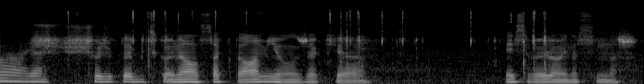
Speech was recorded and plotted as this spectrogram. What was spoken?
Ay ay. Şu çocukları bir tık öne alsak daha mı iyi olacak ya? Neyse böyle oynasınlar.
